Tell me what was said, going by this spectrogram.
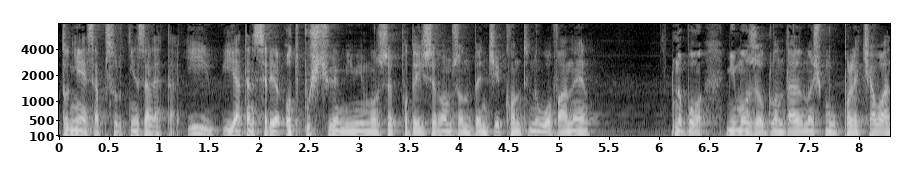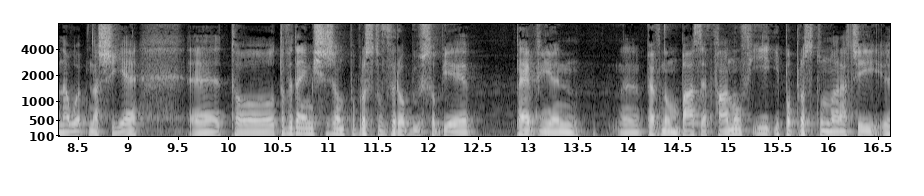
to nie jest absolutnie zaleta. I, I ja ten serial odpuściłem i mimo, że podejrzewam, że on będzie kontynuowany, no bo mimo, że oglądalność mu poleciała na łeb na szyję, e, to, to wydaje mi się, że on po prostu wyrobił sobie pewien e, pewną bazę fanów i, i po prostu no raczej e,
